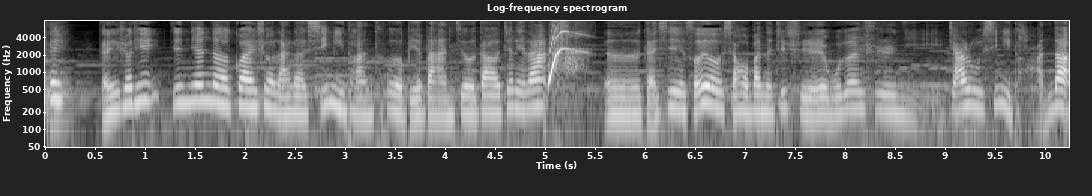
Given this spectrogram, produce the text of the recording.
嘿，感谢收听今天的《怪兽来了》西米团特别版，就到这里啦。嗯，感谢所有小伙伴的支持，无论是你加入新米团的，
